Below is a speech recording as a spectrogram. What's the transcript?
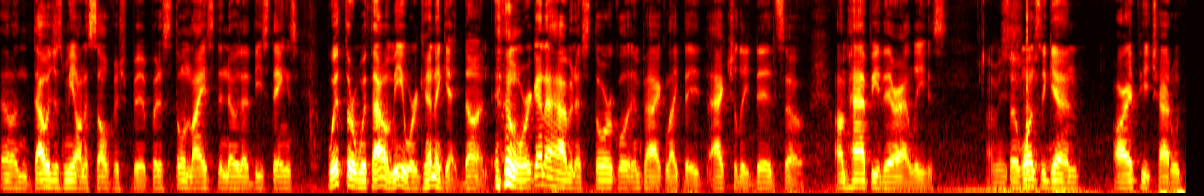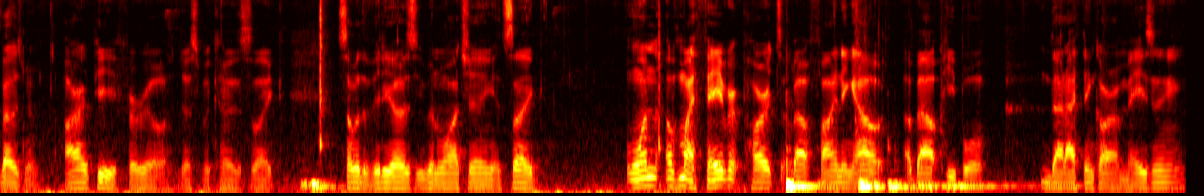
Um, that was just me on a selfish bit, but it's still nice to know that these things, with or without me, we're gonna get done. we're gonna have an historical impact like they actually did. So I'm happy there at least. I mean, So shit. once again, R.I.P. Chadwick Boseman. RIP for real, just because like some of the videos you've been watching, it's like one of my favorite parts about finding out about people that I think are amazing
